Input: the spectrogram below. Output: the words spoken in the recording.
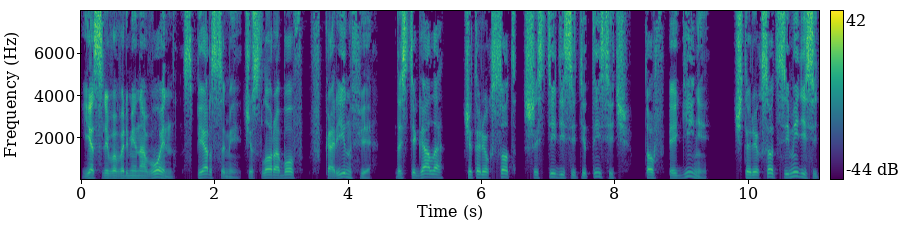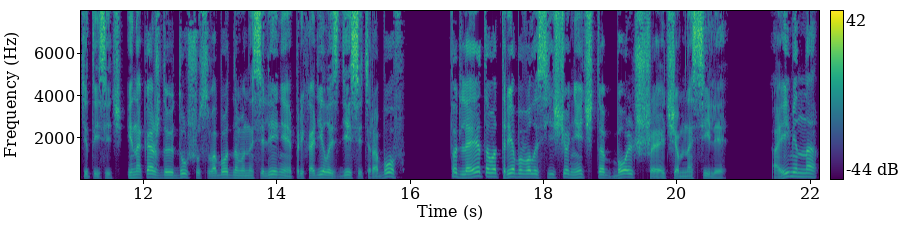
Если во времена войн с персами число рабов в Каринфе достигала 460 тысяч, то в Эгине 470 тысяч, и на каждую душу свободного населения приходилось 10 рабов, то для этого требовалось еще нечто большее, чем насилие, а именно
